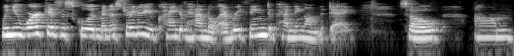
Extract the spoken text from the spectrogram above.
when you work as a school administrator, you kind of handle everything depending on the day. So um,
